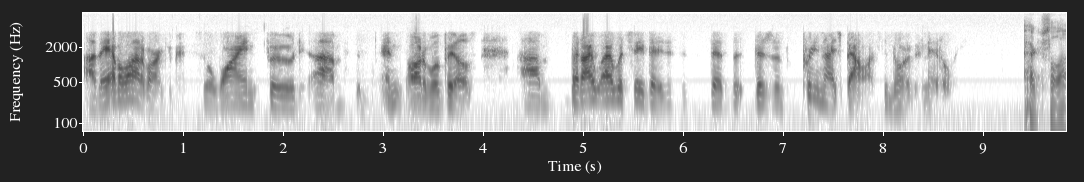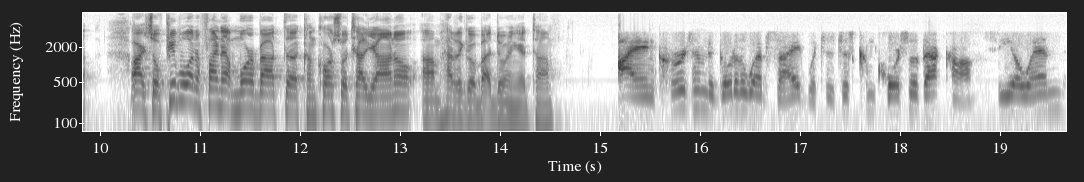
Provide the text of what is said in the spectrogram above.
Uh, they have a lot of arguments for wine, food, um, and automobiles. Um, but I, I would say that, that, that there's a pretty nice balance in northern Italy. Excellent. All right, so if people want to find out more about uh, Concorso Italiano, um, how do they go about doing it, Tom? I encourage them to go to the website, which is just concorso.com, C O N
